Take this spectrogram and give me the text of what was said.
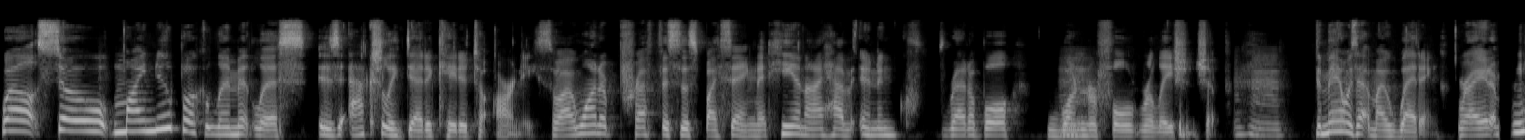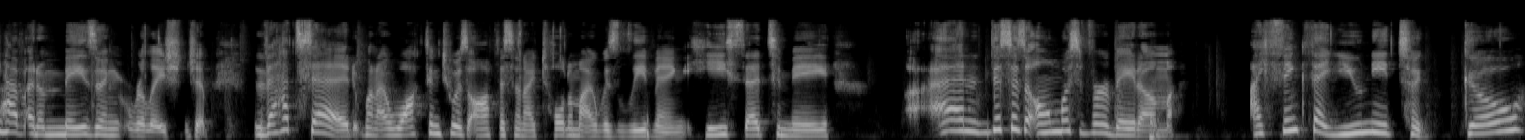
Well, so my new book, Limitless, is actually dedicated to Arnie. So I want to preface this by saying that he and I have an incredible, mm. wonderful mm. relationship. Mm-hmm. The man was at my wedding, right? We have an amazing relationship. That said, when I walked into his office and I told him I was leaving, he said to me, and this is almost verbatim, I think that you need to go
